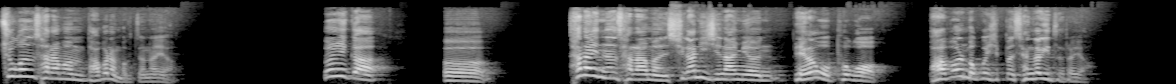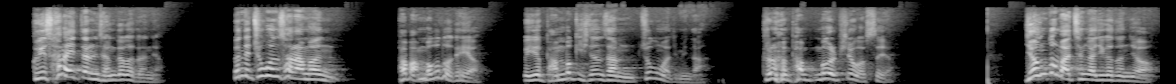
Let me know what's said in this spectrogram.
죽은 사람은 밥을 안 먹잖아요. 그러니까, 어, 살아있는 사람은 시간이 지나면 배가 고프고 밥을 먹고 싶은 생각이 들어요. 그게 살아있다는 증거거든요. 근데 죽은 사람은 밥 안 먹어도 돼요. 이거 밥 먹기 싫은 사람 죽으면 됩니다. 그러면 밥 먹을 필요가 없어요. 영도 마찬가지거든요.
